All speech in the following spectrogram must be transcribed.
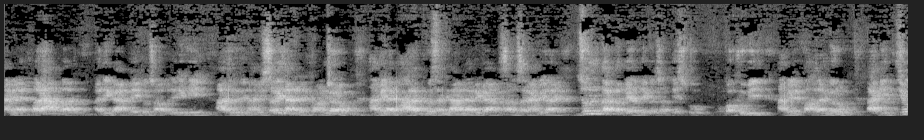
हामीलाई बराबर अधिकार दिएको छ भनेदेखि आजको दिन हामी सबैजनाले ग्रहण गरौँ। हामीलाई भारतको संविधानलाई अधिकार सँगसँगै हामीलाई जुन कर्तव्यहरू दिएको छ त्यसको बखुबी हामीले पालन गरौँ। ताकि त्यो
